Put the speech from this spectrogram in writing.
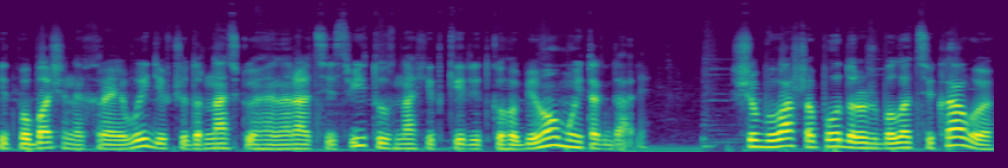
від побачених краєвидів, чудернацької генерації світу, знахідки рідкого біому і так далі. Щоб ваша подорож була цікавою,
